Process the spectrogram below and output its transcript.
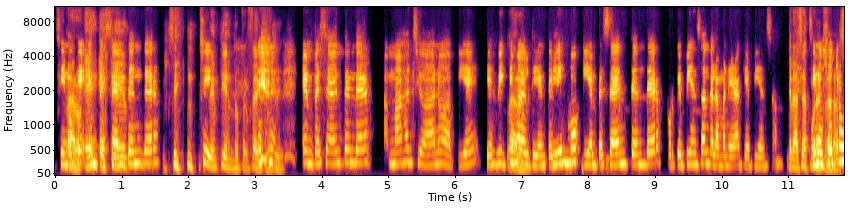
sino que empecé a entender. Sí, sí. entiendo, perfecto. empecé a entender más al ciudadano a pie que es víctima del clientelismo y empecé a entender por qué piensan de la manera que piensan. Gracias por si nosotros,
